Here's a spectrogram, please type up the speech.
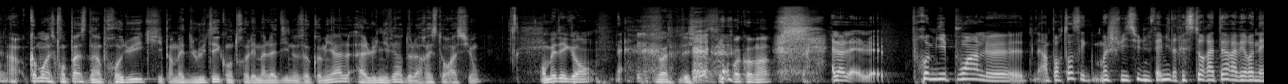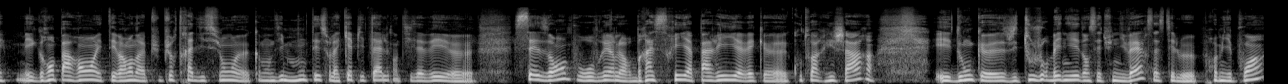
Alors, comment est-ce qu'on passe d'un produit qui permet de lutter contre les maladies nosocomiales à l'univers de la restauration? On met des gants. voilà, C'est quoi commun Alors, le, Premier point important, c'est que moi, je suis issue d'une famille de restaurateurs avéronnais. Mes grands-parents étaient vraiment dans la plus pure tradition, euh, comme on dit, montés sur la capitale quand ils avaient 16 euh, ans pour ouvrir leur brasserie à Paris avec euh, Comptoir Richard. Et donc, j'ai toujours baigné dans cet univers. Ça, c'était le premier point.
